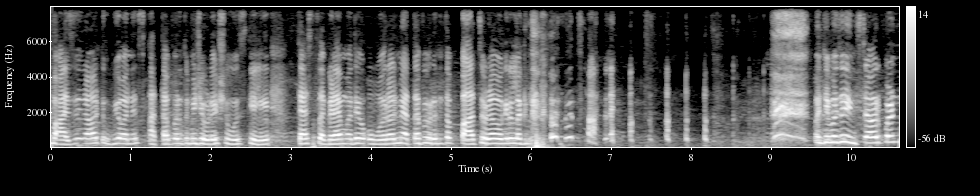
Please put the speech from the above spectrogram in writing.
माझे ना टू बी ऑनेस्ट आतापर्यंत मी जेवढे शोज केले त्या सगळ्यामध्ये ओव्हरऑल मी आतापर्यंत पाच वेळा वगैरे लग्न करून झालंय म्हणजे माझ्या इन्स्टावर पण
